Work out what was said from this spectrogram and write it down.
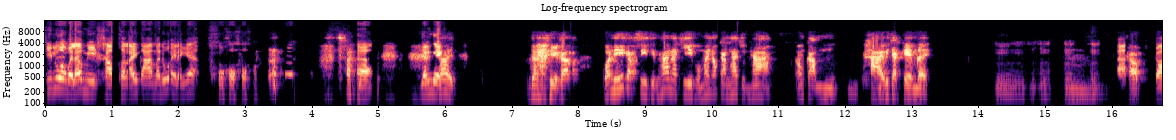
ที่ล่วงไปแล้วมีเข่าสไลด์ตามมาด้วยอะไรเงี้ยโอ้โหใช่ฮะยังเด็กใช่ ได้ครับ วันนี้กับ 45 นาที ผมให้น้องกัน 5.5 น้องกันหายไปจากเกมเลย อืมอืมอืมอืมอืมอะครับ ก็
